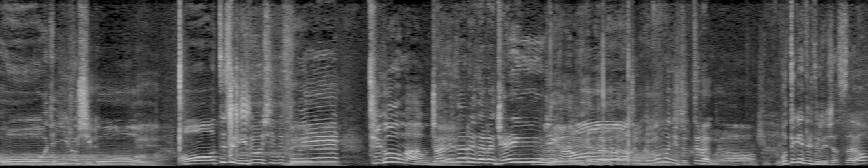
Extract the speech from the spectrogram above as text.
오, 이제 이루시고, 네. 어, 뜻을 이루신 후에 네. 즐거운 마음, 자레자레자레 쟁쟁. 아, 좀그 부분이 좋더라고요. 어떻게들 들으셨어요?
